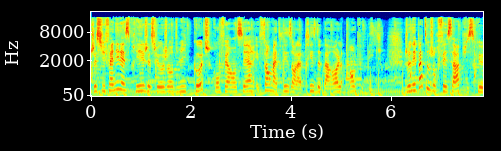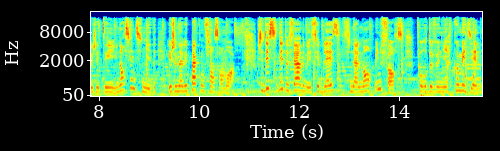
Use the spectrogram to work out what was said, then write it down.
Je suis Fanny L'Esprit, je suis aujourd'hui coach, conférencière et formatrice dans la prise de parole en public. Je n'ai pas toujours fait ça puisque j'étais une ancienne timide et je n'avais pas confiance en moi. J'ai décidé de faire de mes faiblesses finalement une force pour devenir comédienne,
